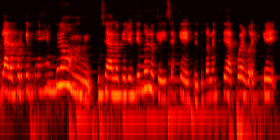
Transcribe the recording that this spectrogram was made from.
Claro, porque por ejemplo, mm, o sea, lo que yo entiendo de lo que dices que estoy totalmente de acuerdo es que,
